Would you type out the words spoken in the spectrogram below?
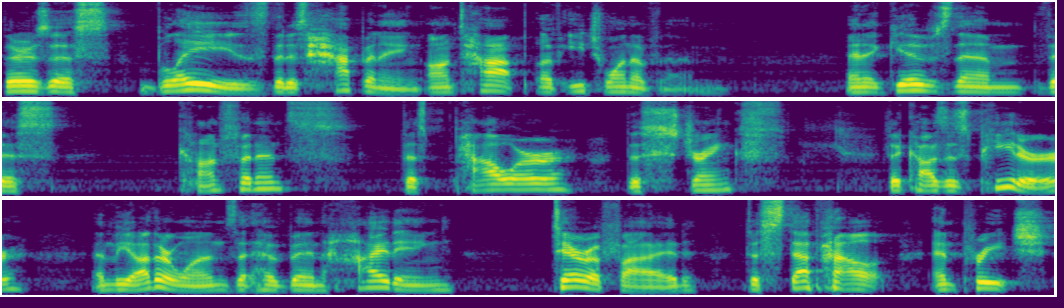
There's this blaze that is happening on top of each one of them. And it gives them this confidence, this power, this strength that causes Peter and the other ones that have been hiding, terrified, to step out and preach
